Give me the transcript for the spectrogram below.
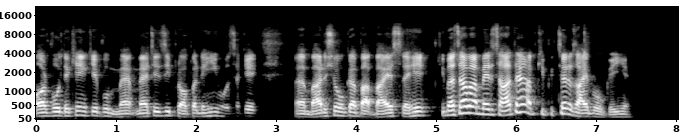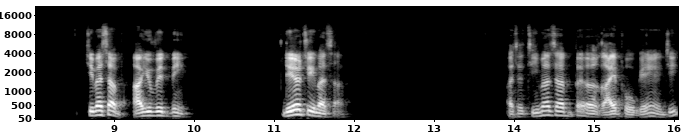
और वो देखें कि वो मैचेस ही प्रॉपर नहीं हो सके बारिशों का बायस रहे। चीमा साहब, आप मेरे साथ हैं, आपकी पिक्चर गायब हो गई है। चीमा साहब are you with me dear Cheema साहब अच्छा चीमा साहब गायब हो गए हैं, जी।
